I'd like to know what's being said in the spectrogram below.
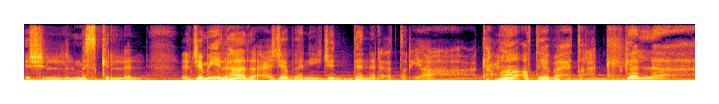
إيش المسك ال- الجميل هذا؟ عجبني جدا العطر يا كعب. ما أطيب عطرك. قال لا.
